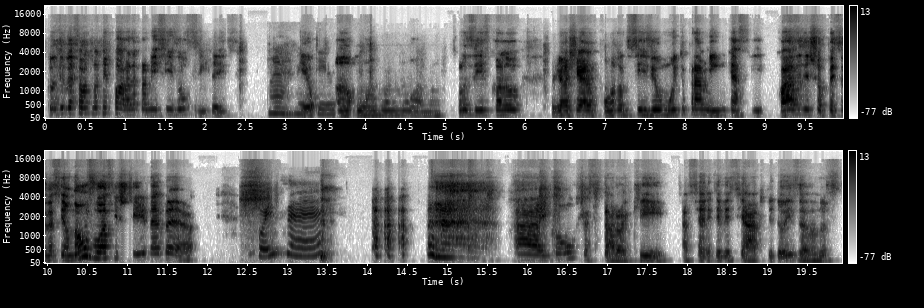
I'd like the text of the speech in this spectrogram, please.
Inclusive, essa última temporada pra mim se envolvida. Meu Eu Deus. amo, amo, amo, amo. Inclusive, quando eu já cheguei no ponto onde serviu muito pra mim, que assim, quase deixou pessoas assim, eu não vou assistir, né, Bea? Pois é. Ai, como já citaram aqui, a série teve esse ato de dois anos,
